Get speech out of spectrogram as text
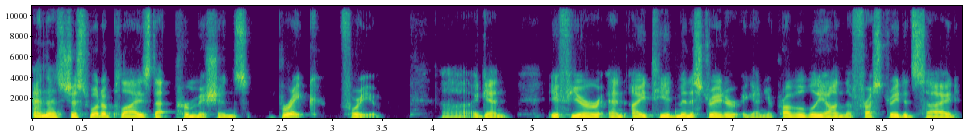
And that's just what applies that permissions break for you. Uh, again, if you're an IT administrator, again, you're probably on the frustrated side.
